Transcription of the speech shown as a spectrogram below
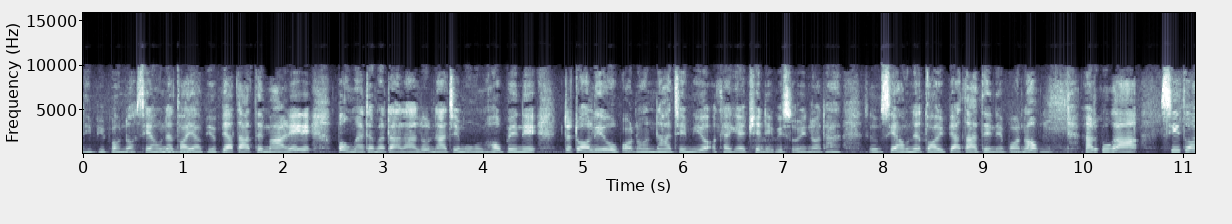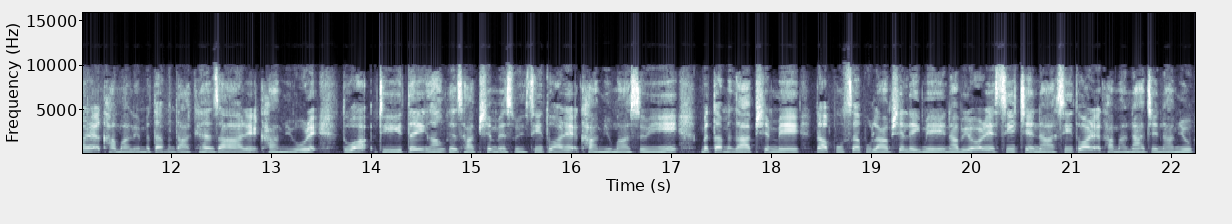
နေပြီပေါ့နော်ဆရာဝန်နဲ့သွားရောက်ပြီးပြသသင့်ပါတယ်တဲ့ပုံမှန်ဓမ္မတာလာလို့နာကျင်မှုမဟုတ်ဘဲနဲ့တော်တော်လေးကိုပေါ့နော်နာကျင်ပြီးတော့အခက်အခဲဖြစ်နေပြီဆိုရင်တော့ဒါဆရာဝန်နဲ့သွားပြီးပြသသင့်တယ်ပေါ့နော်နောက်တစ်ခုကစီးသွားတဲ့အခါမှာလည်းမတက်မတာခံစားရတဲ့အခါမျိုးတဲ့သူကဒီတိမ်ကောင်းကင်ဆာဖြစ်မယ်ဆိုရင်စီးသွားတဲ့အခါမျိုးမှာဆိုရင်မတက်မတာဖြစ်မယ်နောက်ပူဆက်ပူလောင်ဖြစ်လိမ့်မယ်နောက်ပြီးတော့တဲ့စီးကျင်တာစီးသွားတဲ့အခါမှာနာကျင်တာမျိုး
